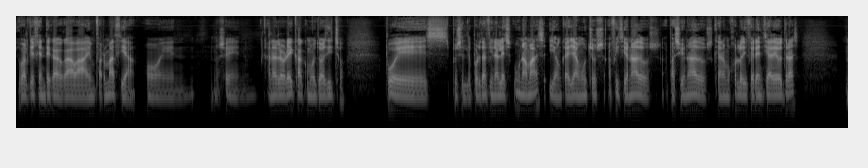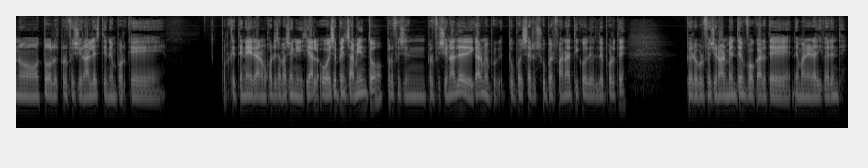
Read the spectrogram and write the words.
igual que gente que acaba en farmacia o en, no sé, en Canal Oreca, como tú has dicho, pues, pues el deporte al final es una más y aunque haya muchos aficionados, apasionados, que a lo mejor lo diferencia de otras, no todos los profesionales tienen por qué, por qué tener a lo mejor esa pasión inicial o ese pensamiento profesional de dedicarme, porque tú puedes ser súper fanático del deporte, pero profesionalmente enfocarte de manera diferente.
